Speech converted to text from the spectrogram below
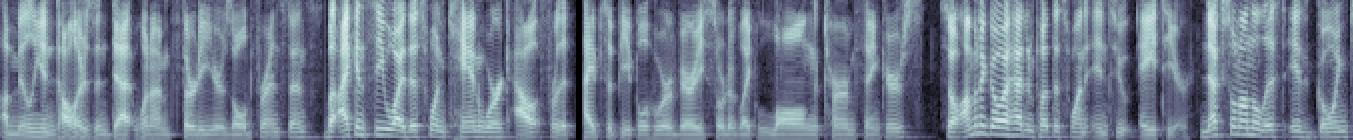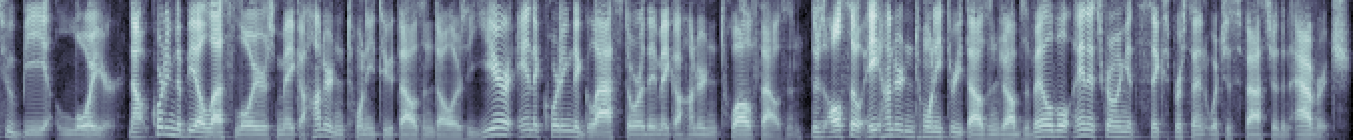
a million dollars in debt when I'm 30 years old, for instance. But I can see why this one can work out for the types of people who are very sort of like long-term thinkers. So I'm gonna go ahead and put this one into A tier. Next one on the list is going to be lawyer. Now, according to BLS, lawyers make $122,000 a year, and according to Glassdoor, they make $112,000. There's also 823,000 jobs available, and it's growing at 6%, which is faster than average.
